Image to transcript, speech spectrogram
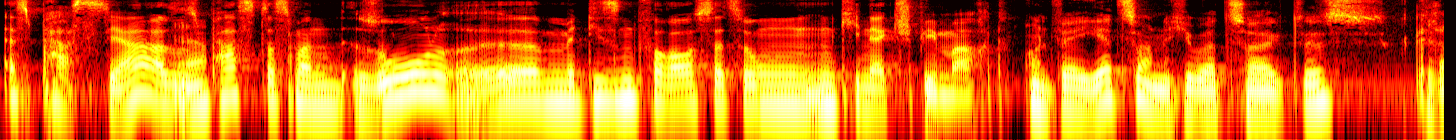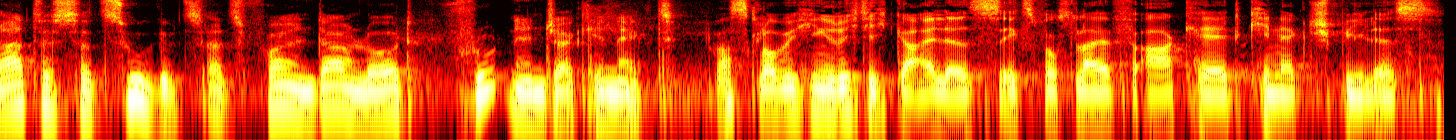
es passt, ja. Also Ja. es passt, dass man so äh, mit diesen Voraussetzungen ein Kinect-Spiel macht. Und wer jetzt noch nicht überzeugt ist, gratis dazu gibt's als vollen Download Fruit Ninja Kinect. Was, glaube ich, ein richtig geiles Xbox Live Arcade Kinect-Spiel ist.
